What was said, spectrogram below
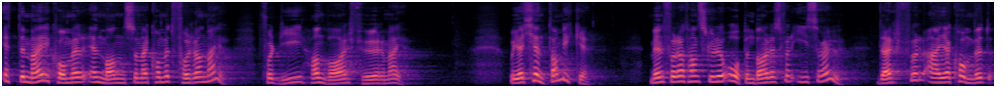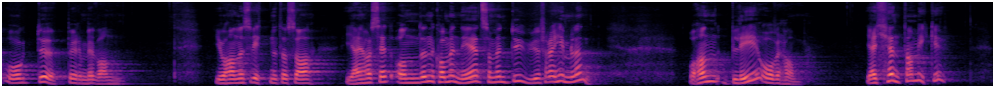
'Etter meg kommer en mann som er kommet foran meg, fordi han var før meg.' Og jeg kjente ham ikke, men for at han skulle åpenbares for Israel, derfor er jeg kommet og døper med vann. Johannes vitnet og sa, 'Jeg har sett Ånden komme ned som en due fra himmelen.' Og han ble over ham. Jeg kjente ham ikke,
